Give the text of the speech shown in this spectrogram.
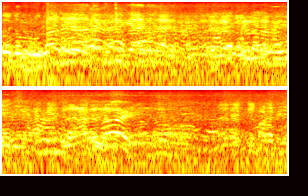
दो Gracias.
